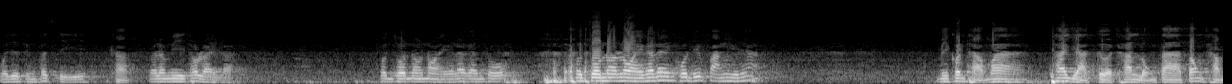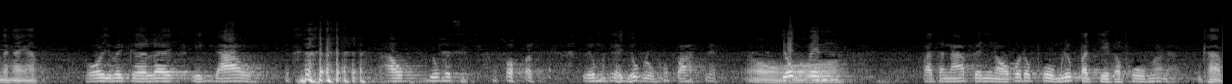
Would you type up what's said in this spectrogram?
กว่าจะถึงพระศรีครับบารมีเท่าไหร่ล่ะ ทนทนเอาหน่อยก็แล้วกันโตทนทนเอาหน่อยก็ได้คนที่ฟังอยู่เนี่ย มีคนถามว่าถ้าอยากเกิดทันหลวงตาต้องทำยังไงครับ โอ้ยอย่าไปเกิดเลยอีกยาว เอายุคพระศรีหรือมันก็ยุคหลวงพ่อปานเนี่ยอ๋อยกเป็นปรารถนาเป็นหน่อพุทธภูมิหรือปัจเจกภูมินั่นแหละครับ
